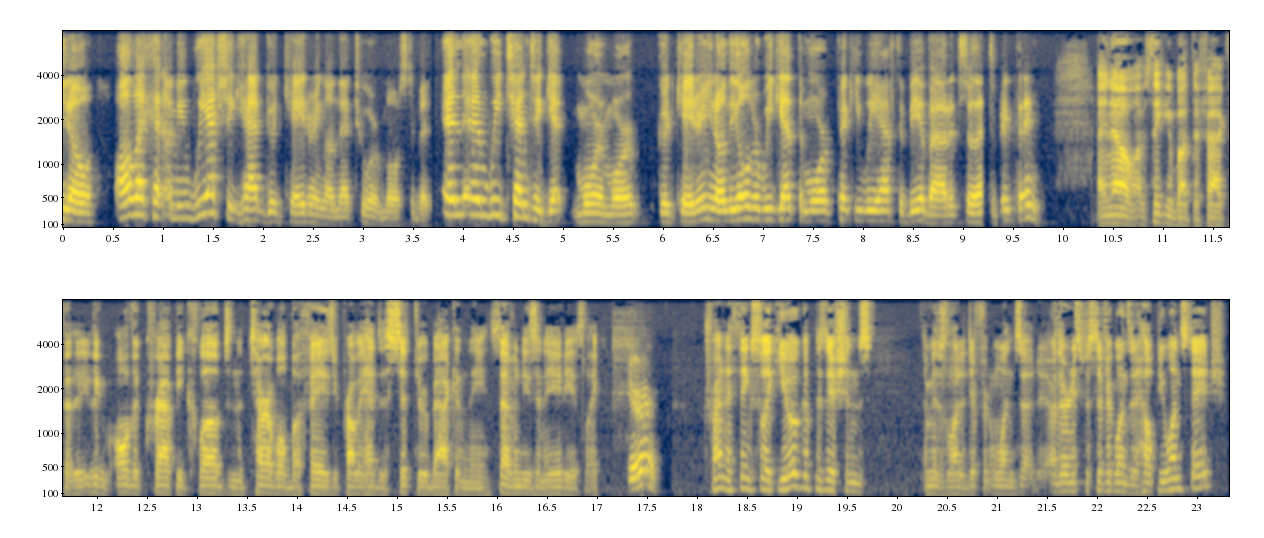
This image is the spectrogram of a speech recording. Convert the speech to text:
you know all that kind. I mean, we actually had good catering on that tour, most of it, and and we tend to get more and more good catering. You know, the older we get, the more picky we have to be about it. So that's a big thing. I know. I was thinking about the fact that you think of all the crappy clubs and the terrible buffets you probably had to sit through back in the 70s and 80s. Like Sure. trying to think. So, like yoga positions. I mean, there's a lot of different ones. Are there any specific ones that help you on stage?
